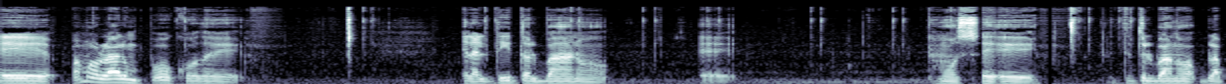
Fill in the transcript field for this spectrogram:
Eh, vamos a hablar un poco de el artista urbano eh, mos, eh, eh, el artista urbano Black.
